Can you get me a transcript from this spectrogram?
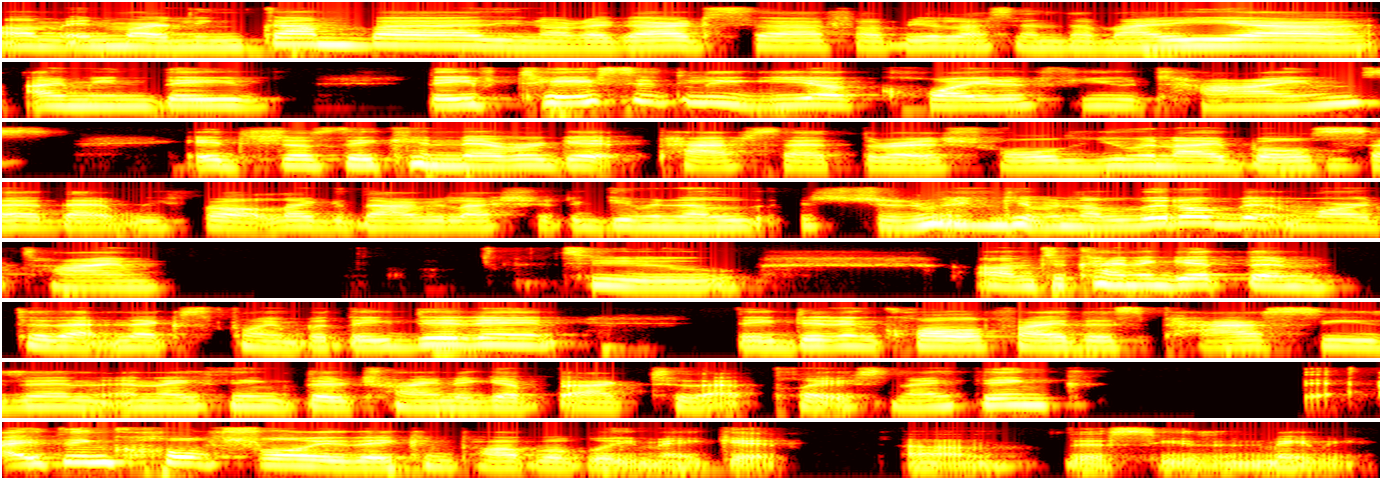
um, in Marlene Camba, Dinora Garza, Fabiola Santa Maria. I mean, they've they've tasted Liguilla quite a few times it's just they can never get past that threshold. You and I both mm-hmm. said that we felt like Davila should have given a should have been given a little bit more time to um, to kind of get them to that next point, but they didn't. They didn't qualify this past season, and I think they're trying to get back to that place. And I think, I think hopefully they can probably make it um, this season, maybe.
